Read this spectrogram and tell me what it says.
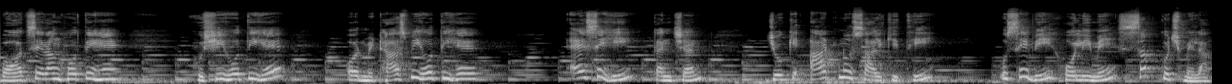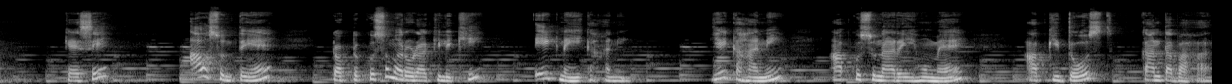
बहुत से रंग होते हैं। खुशी होती है और मिठास भी होती है। ऐसे ही कंचन, जो कि आठ नौ साल की थी, उसे भी होली में सब कुछ मिला। कैसे? आओ सुनते हैं डॉक्टर कुसुम अरोड़ा की लिखी एक नई कहानी। ये कहानी आपको सुना रही हूँ मैं, आपकी दोस्त कांता बहार।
